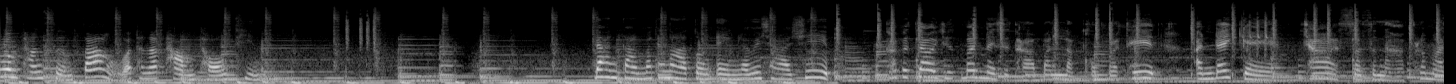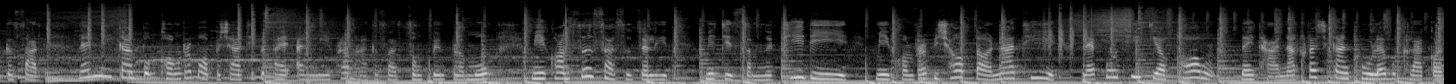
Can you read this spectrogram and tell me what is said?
รวมทั้งเสริมสร้างวัฒนธรรมท้องถิ่น ด้านการพัฒนาตนเองและวิชาชีพ ข้าพเจ้ายึดมั่นในสถาบันหลักของประเทศ อันได้แก่ ชาติ ศาสนา พระมหากษัตริย์ และมีการปกครองระบอบประชาธิปไตยอันมีพระมหากษัตริย์ทรงเป็นประมุข มีความซื่อสัตย์สุจริต มีจิตสำนึกที่ดี มีความรับผิดชอบต่อหน้าที่ และผู้ที่เกี่ยวข้อง ในฐานะข้าราชการครูและบุคลากร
